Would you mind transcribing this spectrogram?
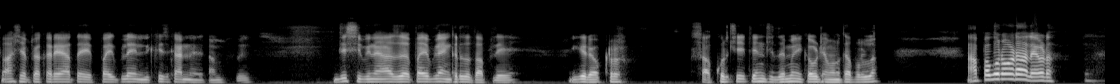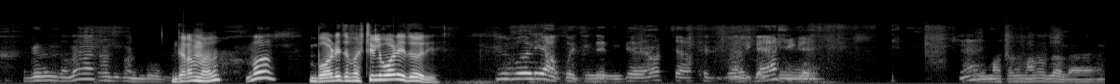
तर अशा प्रकारे आता हे पाईपलाईन लिकेज काढण्याचं काम सुरू आहे. जे सी बीने आज पाईपलाईन करत होता आपले. इकडे डॉक्टर साकूरचे त्यांची जमीन कवठ्या म्हणून कापूरला आपा बरोबर आला एवढा. गरम झालं मग? बॉडीचं स्टील बॉडी तो ती बडी आपत्ती. बडी काय माणूस झाला.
